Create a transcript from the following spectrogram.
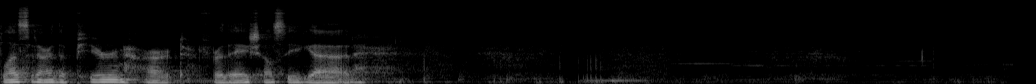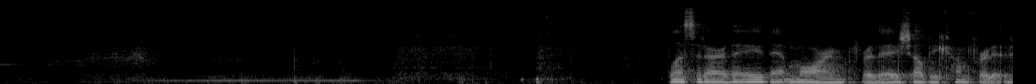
Blessed are the pure in heart, for they shall see God. Blessed are they that mourn, for they shall be comforted.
